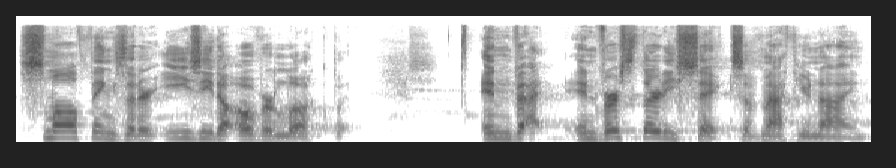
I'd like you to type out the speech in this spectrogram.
small things that are easy to overlook. But in, in verse 36 of Matthew 9,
